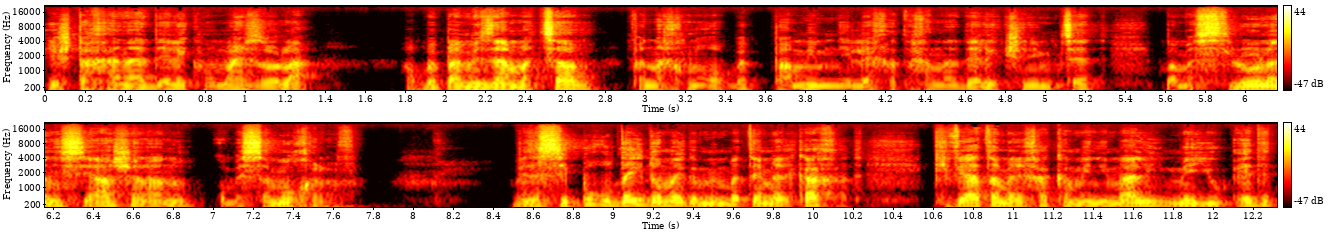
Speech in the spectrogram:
יש תחנת דלק ממש זולה. הרבה פעמים זה המצב, ואנחנו הרבה פעמים נלך לתחנת דלק שנמצאת במסלול הנסיעה שלנו או בסמוך אליו. וזה סיפור די דומה גם עם בתי מרקחת. קביעת המרחק המינימלי מיועדת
